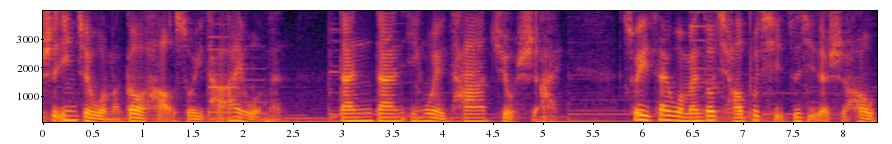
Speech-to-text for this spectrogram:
是因着我们够好，所以他爱我们，单单因为他就是爱。所以在我们都瞧不起自己的时候，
